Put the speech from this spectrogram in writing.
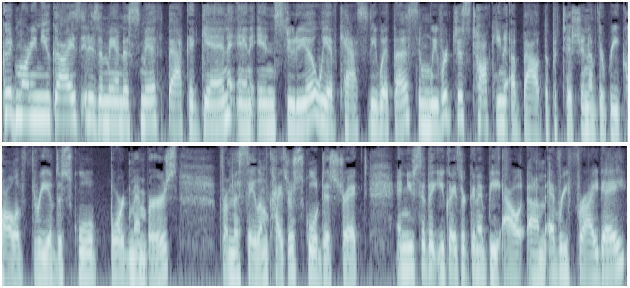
Good morning, you guys. It is Amanda Smith back again and in studio. We have Cassidy with us and we were just talking about the petition of the recall of three of the school board members from the Salem Keizer School District. And you said that you guys are going to be out um, every Friday.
